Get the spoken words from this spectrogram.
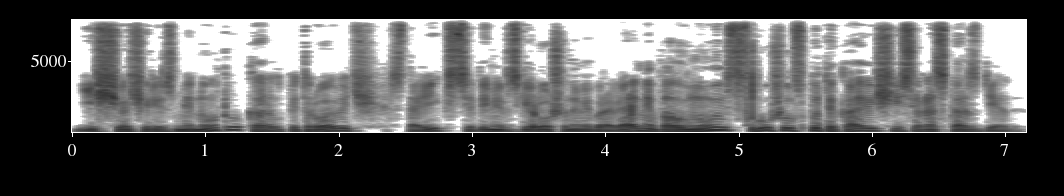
Еще через минуту Карл Петрович, старик с седыми взъерошенными бровями, волнуясь, слушал спотыкающийся рассказ деда.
